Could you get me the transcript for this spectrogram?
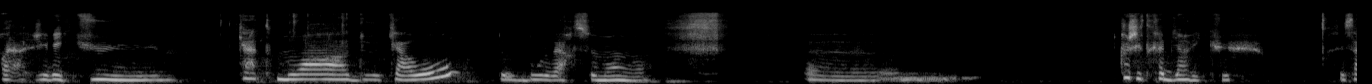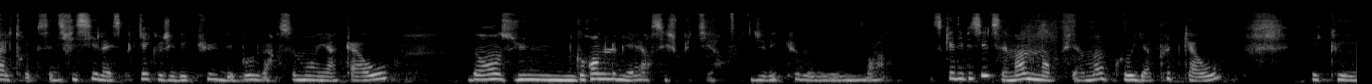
Voilà, j'ai vécu quatre mois de chaos, de bouleversement euh, que j'ai très bien vécu. C'est ça le truc. C'est difficile à expliquer que j'ai vécu des bouleversements et un chaos dans une grande lumière, si je puis dire. J'ai vécu le... Voilà. Ce qui est difficile, c'est maintenant, finalement, qu'il n'y a plus de chaos et que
